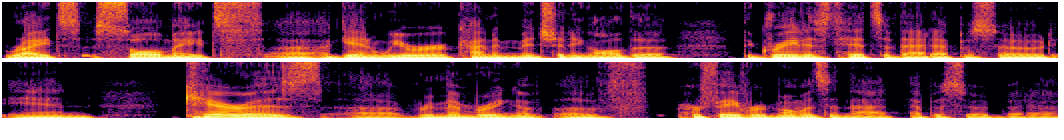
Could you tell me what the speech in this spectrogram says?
writes Soulmates. Uh, again, we were kind of mentioning all the, the greatest hits of that episode in Kara's uh, remembering of, of her favorite moments in that episode. But uh,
